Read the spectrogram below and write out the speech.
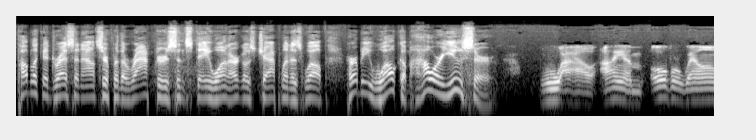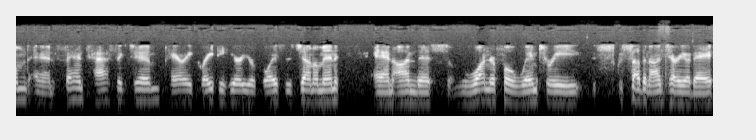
public address announcer for the Raptors since day one, Argos chaplain as well. Herbie, welcome. How are you, sir? Wow, I am overwhelmed and fantastic, Jim. Perry, great to hear your voices, gentlemen. And on this wonderful wintry Southern Ontario day,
